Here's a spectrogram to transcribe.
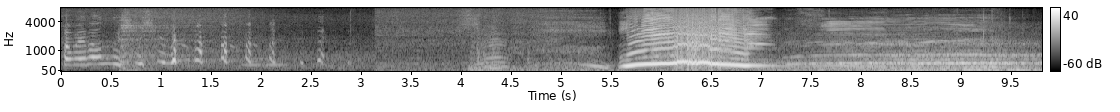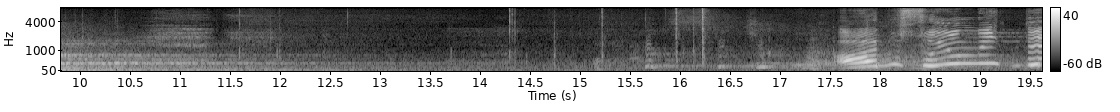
Kameran düşmüş gibi. Abi suyum bitti.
